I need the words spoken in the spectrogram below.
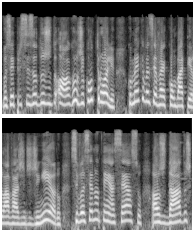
você precisa dos órgãos de controle. Como é que você vai combater lavagem de dinheiro se você não tem acesso aos dados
